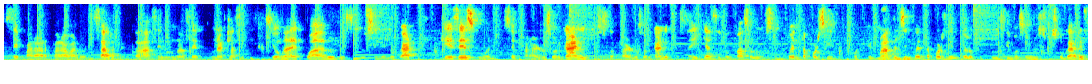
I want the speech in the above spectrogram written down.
separar para valorizar, ¿verdad? Hacer una, una clasificación adecuada de los residuos en el hogar. ¿Qué es esto? Bueno, separar los orgánicos, separar los orgánicos, ahí ya se nos va solo un 50%, porque más del 50% de lo que producimos en nuestros hogares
